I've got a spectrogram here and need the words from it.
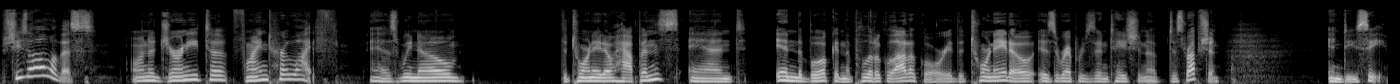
She's all of us on a journey to find her life. As we know, the tornado happens, and in the book, in the political allegory, the tornado is a representation of disruption in DC.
